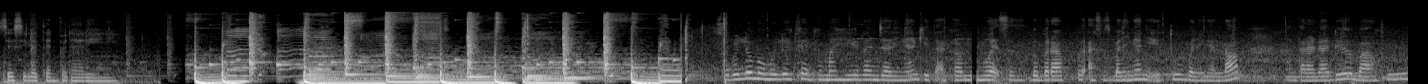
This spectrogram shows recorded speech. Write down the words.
sesi latihan pada hari ini. Sebelum memulakan kemahiran jaringan, kita akan membuat beberapa asas balingan iaitu balingan lob, antara dada, bahu,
